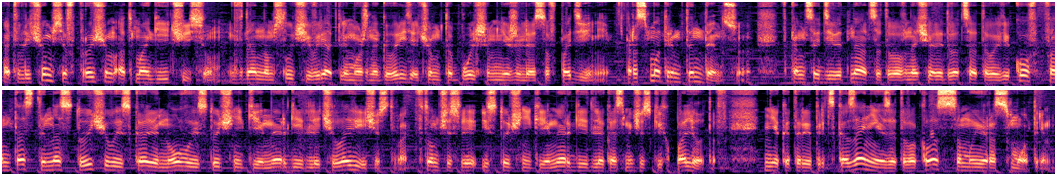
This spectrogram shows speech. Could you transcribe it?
Отвлечемся, впрочем, от магии чисел. В данном случае вряд ли можно говорить о чем-то большем, нежели о совпадении. Рассмотрим тенденцию. В конце 19-го, в начале 20 веков фантасты настойчиво искали новые источники энергии для человечества, в том числе источники энергии для космических полетов. Некоторые предсказания из этого класса мы и рассмотрим.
